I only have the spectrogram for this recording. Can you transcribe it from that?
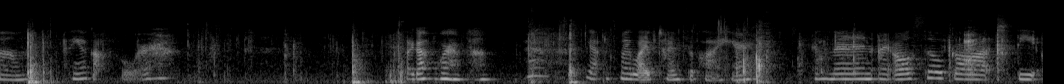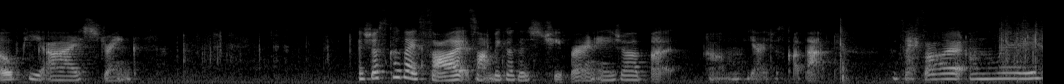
Um, I think I got four. So I got four of them. yeah, it's my lifetime supply here. And then I also got the OPI Strength it's just because I saw it. It's not because it's cheaper in Asia, but um, yeah, I just got that since I saw it on the way.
